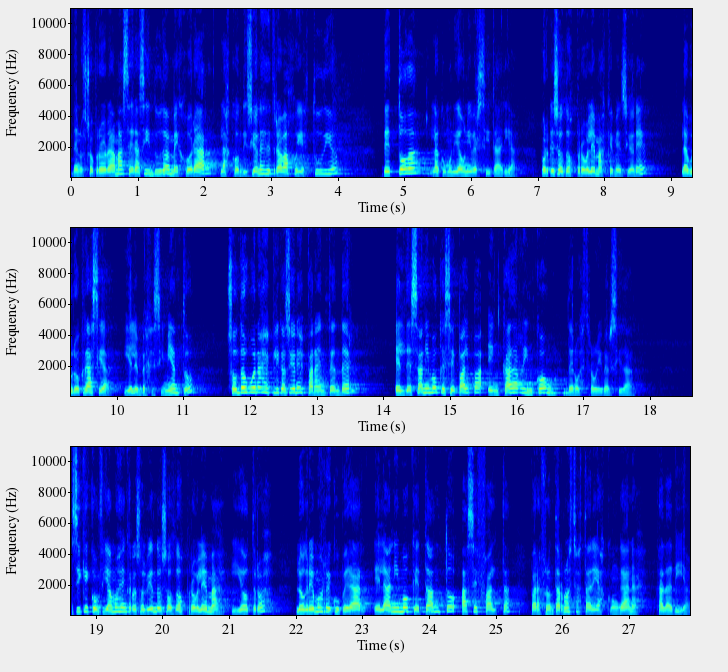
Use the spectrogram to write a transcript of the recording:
de nuestro programa será sin duda mejorar las condiciones de trabajo y estudio de toda la comunidad universitaria, porque esos dos problemas que mencioné, la burocracia y el envejecimiento, son dos buenas explicaciones para entender el desánimo que se palpa en cada rincón de nuestra universidad. Así que confiamos en que resolviendo esos dos problemas y otros, logremos recuperar el ánimo que tanto hace falta para afrontar nuestras tareas con ganas cada día.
